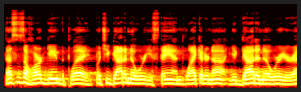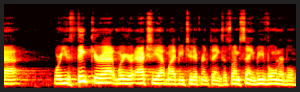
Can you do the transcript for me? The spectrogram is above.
This is a hard game to play, but you got to know where you stand, like it or not. You got to know where you're at. Where you think you're at and where you're actually at might be two different things. That's what I'm saying. Be vulnerable.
